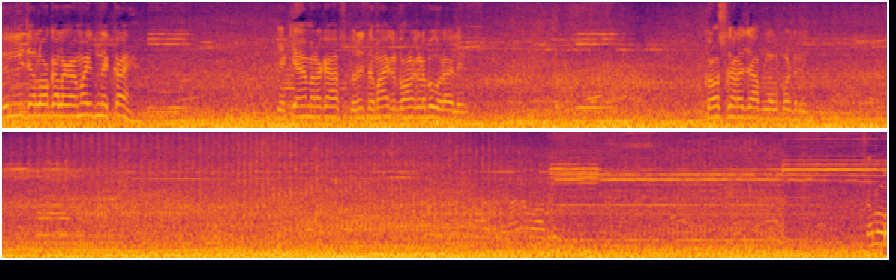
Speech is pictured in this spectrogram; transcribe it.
दिल्लीच्या लोकांना काय माहीत नाही काय. हे कॅमेरा काय असतो नाही तर माझ्याकडे तोंडाकडे बघू राहिले. क्रॉस करायचे आपल्याला पटरी चलो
